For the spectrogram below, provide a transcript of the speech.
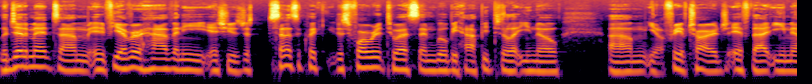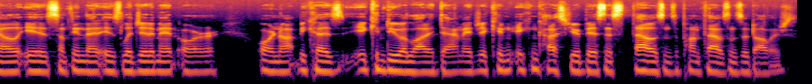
legitimate? Um, if you ever have any issues, just send us a quick, just forward it to us, and we'll be happy to let you know, um, you know, free of charge if that email is something that is legitimate or or not, because it can do a lot of damage. It can it can cost your business thousands upon thousands of dollars.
